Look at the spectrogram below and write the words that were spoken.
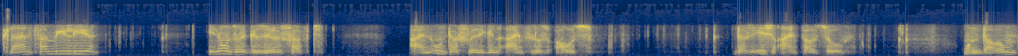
Kleinfamilie in unserer Gesellschaft einen unterschwelligen Einfluss aus. Das ist einfach so. Und darum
